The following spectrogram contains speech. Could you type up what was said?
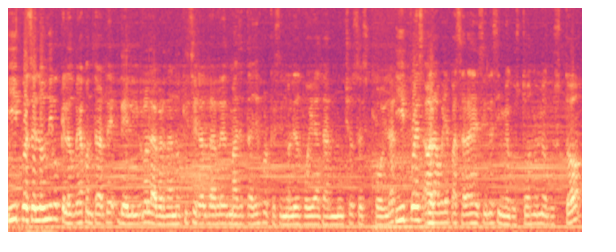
Y pues es lo único que les voy a contar del libro, la verdad no quisiera darles más detalles porque si no les voy a dar muchos spoilers. Y pues ahora voy a pasar a decirles si me gustó o no me gustó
